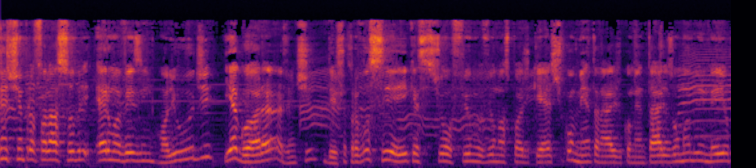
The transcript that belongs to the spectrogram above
Gente tinha para falar sobre Era uma vez em Hollywood. E agora a gente deixa para você aí que assistiu ao filme, ouviu o nosso podcast, comenta na área de comentários ou manda um e-mail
